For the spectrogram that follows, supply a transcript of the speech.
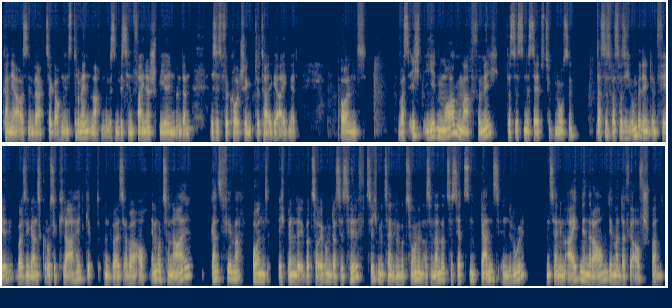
kann ja aus einem Werkzeug auch ein Instrument machen und es ein bisschen feiner spielen und dann ist es für Coaching total geeignet. Und was ich jeden Morgen mache für mich, das ist eine Selbsthypnose das ist was, was ich unbedingt empfehle, weil es eine ganz große Klarheit gibt und weil es aber auch emotional ganz viel macht. Und ich bin der Überzeugung, dass es hilft, sich mit seinen Emotionen auseinanderzusetzen, ganz in Ruhe, in seinem eigenen Raum, den man dafür aufspannt.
